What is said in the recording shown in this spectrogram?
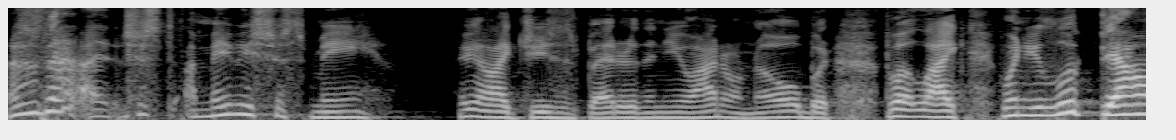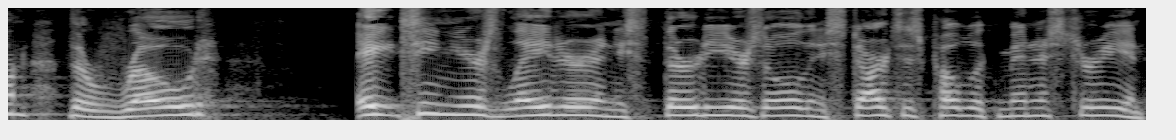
Is that just uh, maybe it's just me? Maybe I like Jesus better than you. I don't know, but but like when you look down the road. 18 years later, and he's 30 years old, and he starts his public ministry, and,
